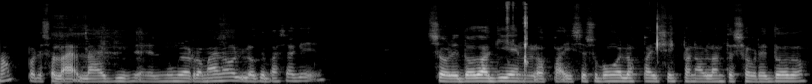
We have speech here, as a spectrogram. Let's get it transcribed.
¿no? Por eso la, la X del número romano, lo que pasa que sobre todo aquí en los países, supongo en los países hispanohablantes sobre todo,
